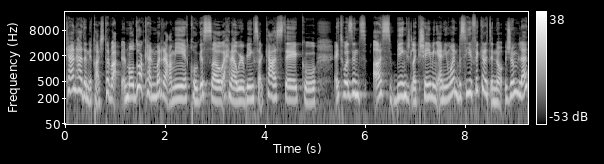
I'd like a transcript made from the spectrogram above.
كان هذا النقاش. ترى الموضوع كان مرة عميق وقصة وإحنا we were being sarcastic و it wasn't us being like shaming anyone بس هي فكرة إنه جملة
